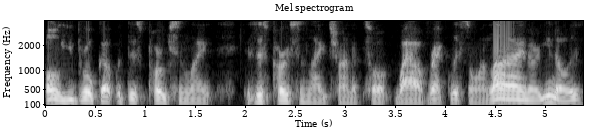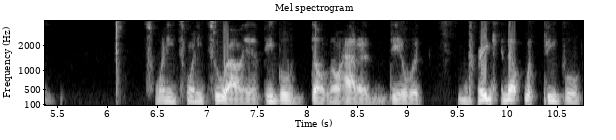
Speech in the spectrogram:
oh, you broke up with this person. Like, is this person like trying to talk wild, reckless online? Or, you know, it's 2022 out here. People don't know how to deal with breaking up with people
